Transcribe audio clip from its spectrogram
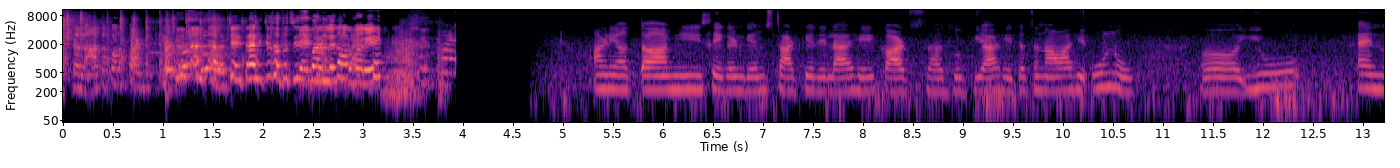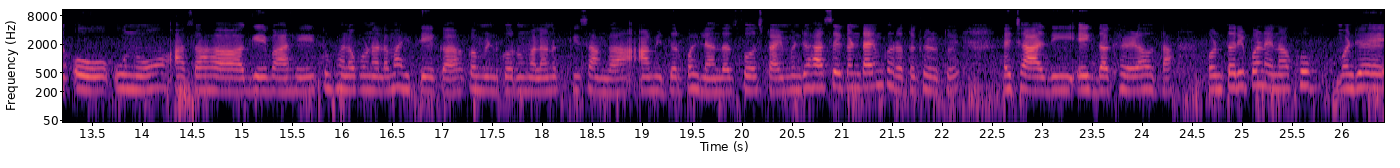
चला आता परत पार्टी चैत्रालीच्या स्वतःचीच पडले बरे आणि आता आम्ही सेकंड गेम स्टार्ट केलेला आहे कार्ड्सचा जो की आहे त्याचं नाव आहे Uno U N O Uno असा हा गेम आहे. तुम्हाला कोणाला माहिती आहे का? कमेंट करून मला नक्की सांगा. आम्ही तर पहिल्यांदाच फर्स्ट टाईम म्हणजे हा सेकंड टाईम खरं तर खेळतो आहे ह्याच्या आधी एकदा खेळला होता. पण तरी पण आहे ना खूप म्हणजे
